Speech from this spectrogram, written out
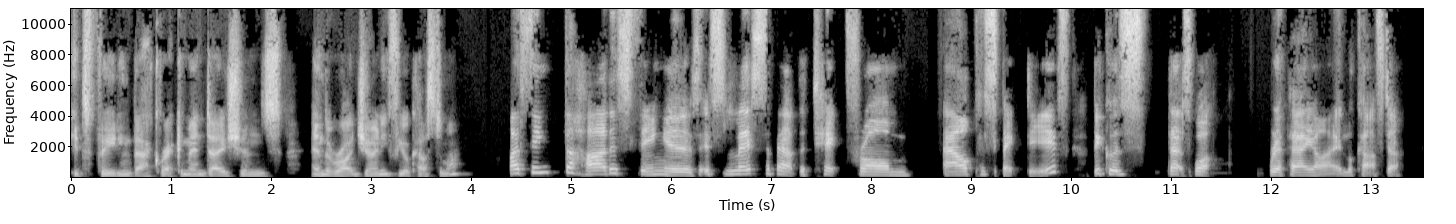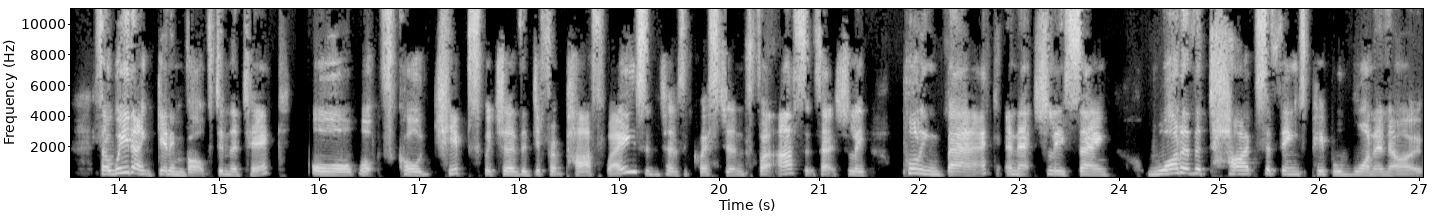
it's feeding back recommendations and the right journey for your customer? I think the hardest thing is it's less about the tech from our perspective because that's what Rep AI look after. So we don't get involved in the tech or what's called chips, which are the different pathways in terms of questions. For us, it's actually pulling back and actually saying, what are the types of things people want to know?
